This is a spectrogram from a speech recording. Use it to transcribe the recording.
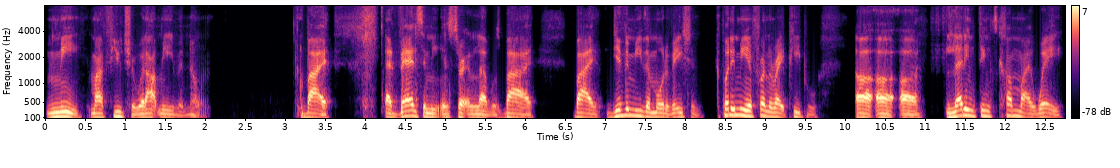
me, my future, without me even knowing, by advancing me in certain levels, by by giving me the motivation, putting me in front of the right people, uh, uh, uh, letting things come my way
